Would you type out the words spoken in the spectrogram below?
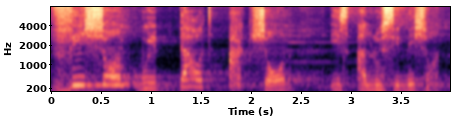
Vision without action is hallucination.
